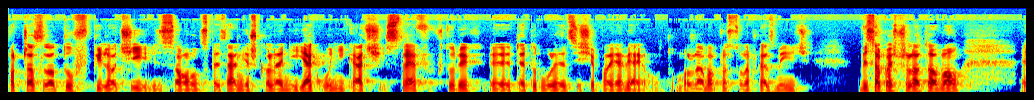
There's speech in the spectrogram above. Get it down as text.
podczas lotów piloci są specjalnie szkoleni, jak unikać stref, w których te turbulencje się pojawiają. Tu można po prostu na przykład zmienić wysokość przelotową, e,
